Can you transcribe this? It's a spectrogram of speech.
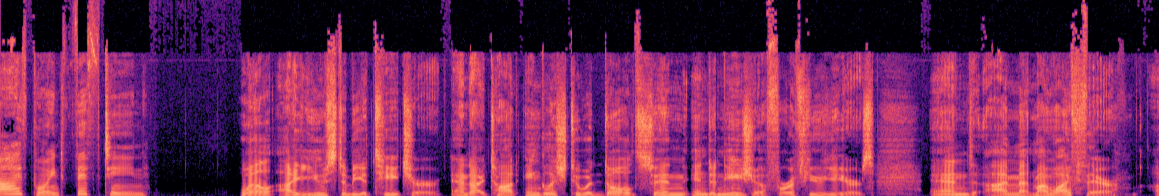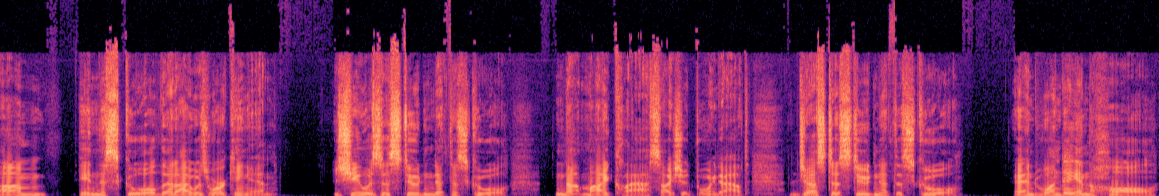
5.15. Well, I used to be a teacher, and I taught English to adults in Indonesia for a few years. And I met my wife there, um, in the school that I was working in. She was a student at the school. Not my class, I should point out, just a student at the school. And one day in the hall,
